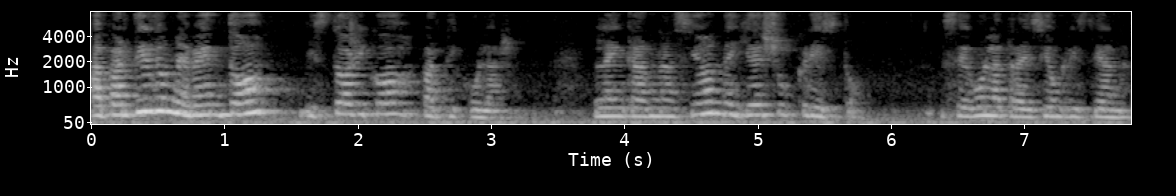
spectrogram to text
a partir de un evento histórico particular, la encarnación de Jesucristo, según la tradición cristiana.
